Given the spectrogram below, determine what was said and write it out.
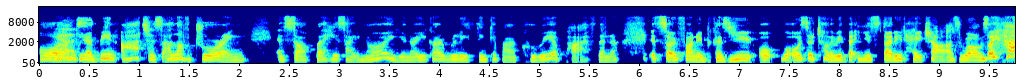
or like, you know, Yes. be an artist. I love drawing and stuff. But he's like, no, you know, you got to really think about a career path. And it's so funny because you were also telling me that you studied HR as well. I was like, how?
